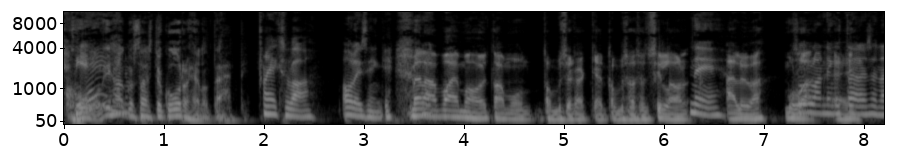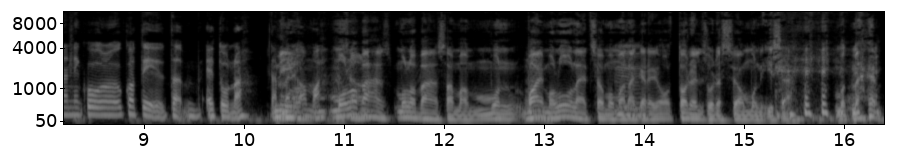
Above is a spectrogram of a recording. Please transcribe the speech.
Cool. Niin eilen- Ihan kuin sä olisit joku urheilutähti. Eiks vaan? Olisinkin. Meillä vaimo hoitaa mun tommosia kaikkea tommosia asioita. Sillä on Niin. älyä. Mulla Sulla on niinku ei. tällaisena niinku kotietuna tämmöinen Niin. oma. Mulla on, on- vähän, mulla on vähän sama. Mun vaimo luulee, että se on mun manageri. Todellisuudessa se on mun isä. Mutta mä, en-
